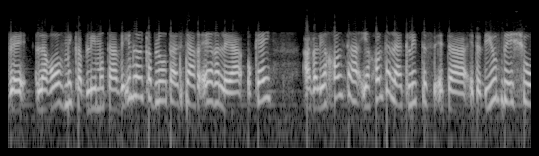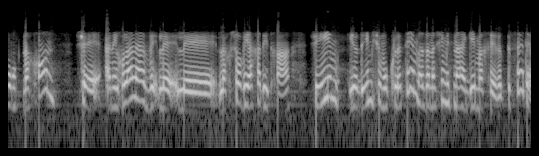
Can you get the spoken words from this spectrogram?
ולרוב מקבלים אותה, ואם לא יקבלו אותה אז תערער עליה, אוקיי? אבל יכולת, יכולת להקליט את, ה- את הדיון באישור, נכון? שאני יכולה להב... ל... ל... לחשוב יחד איתך, שאם יודעים שמוקלטים, אז אנשים מתנהגים אחרת, בסדר.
